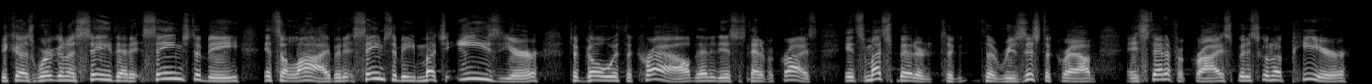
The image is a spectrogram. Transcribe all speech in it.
because we're going to see that it seems to be, it's a lie, but it seems to be much easier to go with the crowd than it is to stand up for Christ. It's much better to, to resist the crowd and stand up for Christ, but it's going to appear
